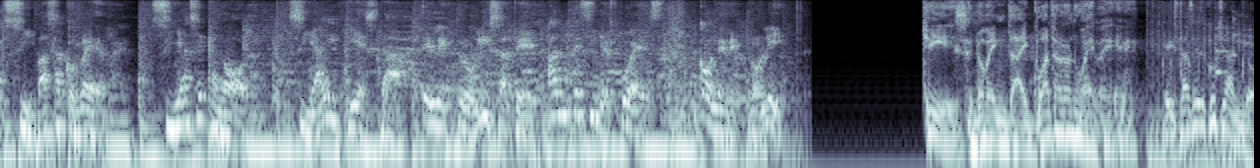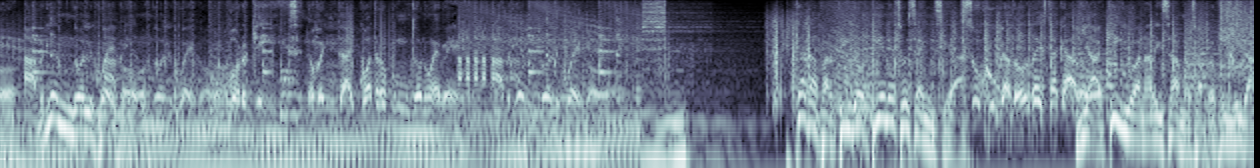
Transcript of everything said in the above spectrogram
Si vas a correr, si hace calor, si hay fiesta, electrolízate antes y después con Electrolit. Kiss 949. Estás escuchando Abriendo el juego. Abriendo el juego. Por Kiss 94.9. Abriendo el juego. Cada partido tiene su esencia, su jugador destacado. Y aquí lo analizamos a profundidad.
